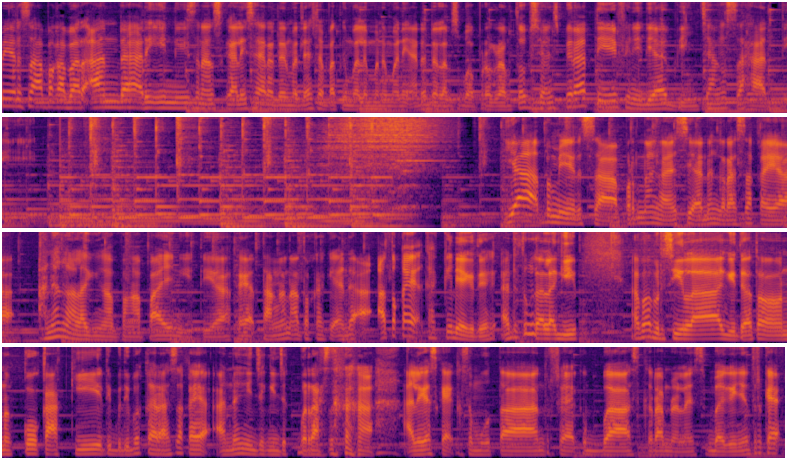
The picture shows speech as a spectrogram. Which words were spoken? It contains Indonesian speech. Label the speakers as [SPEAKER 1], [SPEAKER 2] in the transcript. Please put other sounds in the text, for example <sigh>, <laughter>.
[SPEAKER 1] Pemirsa, apa kabar Anda hari ini? Senang sekali saya Raden Madlias dapat kembali menemani Anda dalam sebuah program talk show inspiratif. Ini dia Bincang Sehati. Ya pemirsa, pernah nggak sih Anda ngerasa kayak Anda nggak lagi ngapa-ngapain gitu ya, kayak tangan atau kaki Anda atau kayak kaki dia gitu ya, Anda tuh nggak lagi apa bersila gitu atau neko kaki, tiba-tiba kayak rasa kayak Anda nginjek-nginjek beras, <laughs> alias kayak kesemutan, terus kayak kebas, kram dan lain sebagainya, terus kayak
